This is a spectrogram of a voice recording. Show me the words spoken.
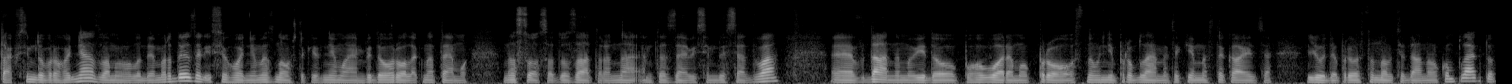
Так, всім доброго дня, з вами Володимир Дизель, і сьогодні ми знову ж таки знімаємо відеоролик на тему насоса дозатора на МТЗ-82. Е, В даному відео поговоримо про основні проблеми, з якими стикаються люди при установці даного комплекту.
